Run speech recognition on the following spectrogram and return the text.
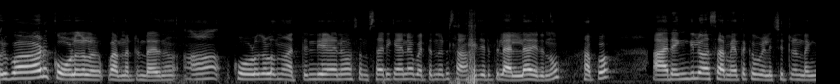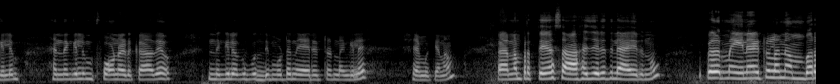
ഒരുപാട് കോളുകൾ വന്നിട്ടുണ്ടായിരുന്നു. ആ കോളുകളൊന്നും അറ്റൻഡ് ചെയ്യാനോ സംസാരിക്കാനോ പറ്റുന്ന ഒരു സാഹചര്യത്തിലല്ലായിരുന്നു. അപ്പോൾ ആരെങ്കിലും ആ സമയത്തൊക്കെ വിളിച്ചിട്ടുണ്ടെങ്കിലും എന്തെങ്കിലും ഫോൺ എടുക്കാതെയോ എന്തെങ്കിലുമൊക്കെ ബുദ്ധിമുട്ട് നേരിട്ടുണ്ടെങ്കിൽ ക്ഷമിക്കണം. കാരണം പ്രത്യേക സാഹചര്യത്തിലായിരുന്നു. ഇപ്പോൾ മെയിനായിട്ടുള്ള നമ്പർ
